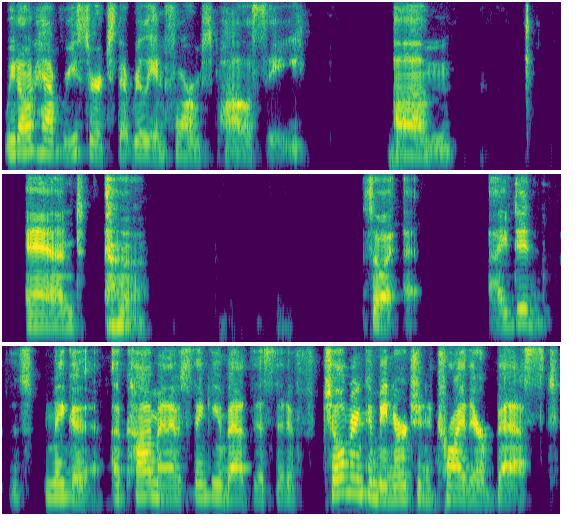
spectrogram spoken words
we don't have research that really informs policy. Um, and so I, I did make a, a comment. I was thinking about this that if children can be nurtured to try their best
